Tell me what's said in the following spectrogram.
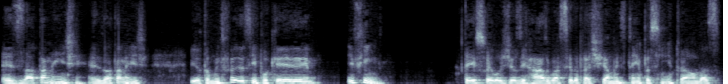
Exatamente, exatamente. E eu estou muito feliz, assim, porque, enfim, texto, elogios e rasgo a seda pra ti há muito tempo, assim, tu é uma das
